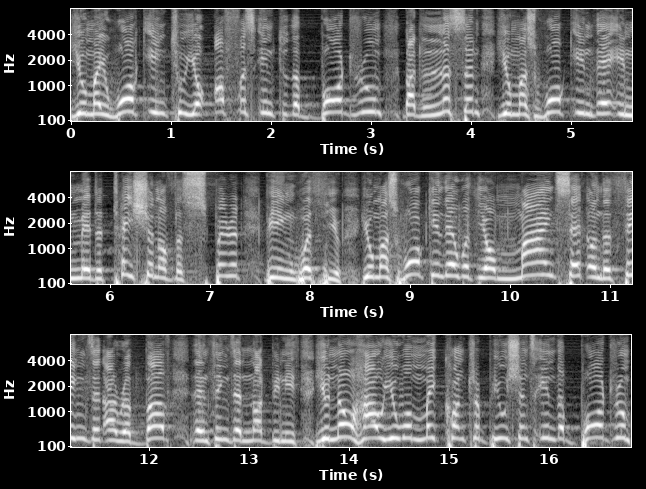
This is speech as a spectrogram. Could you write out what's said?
You may walk into your office, in into the boardroom, but listen, you must walk in there in meditation of the Spirit being with you. You must walk in there with your mindset on the things that are above than things that are not beneath. You know how you will make contributions in the boardroom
